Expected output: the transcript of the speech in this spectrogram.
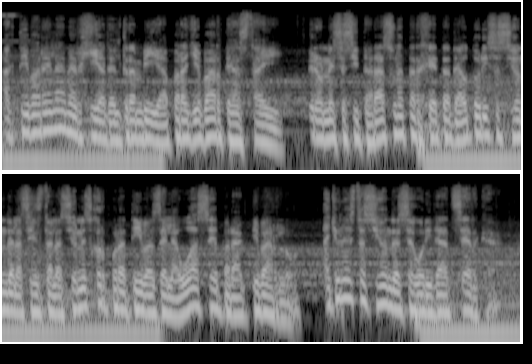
Activaré la energía del tranvía para llevarte hasta ahí, pero necesitarás una tarjeta de autorización de las instalaciones corporativas de la UAC para activarlo. Hay una estación de seguridad cerca.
